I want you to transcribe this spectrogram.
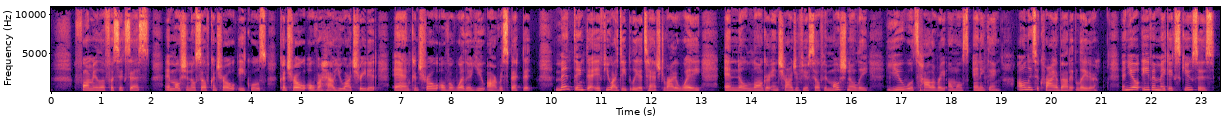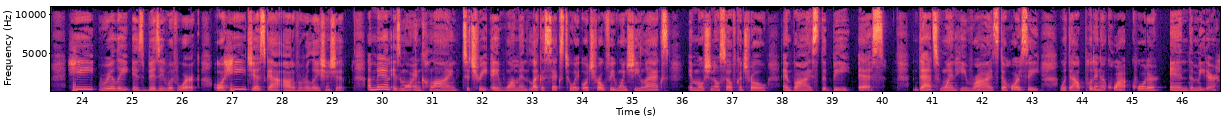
Formula for success emotional self control equals control over how you are treated and control over whether you are respected. Men think that if you are deeply attached right away and no longer in charge of yourself emotionally, you will tolerate almost anything, only to cry about it later. And you'll even make excuses he really is busy with work or he just got out of a relationship. A man is more inclined to treat a woman like a sex toy or trophy when she lacks emotional self control and buys the BS. That's when he rides the horsey without putting a quarter in the meter.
